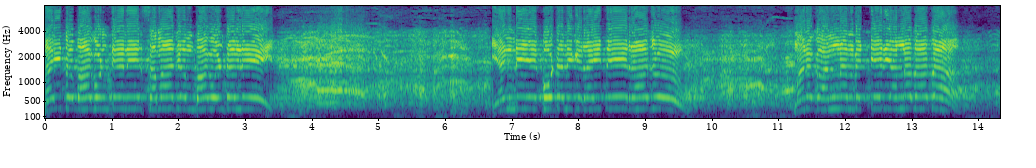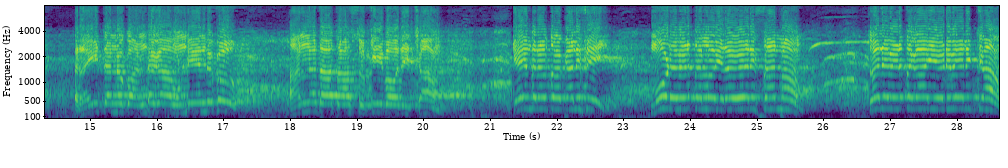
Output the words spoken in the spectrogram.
రైతు బాగుంటేనే సమాజం బాగుంటుంది ఎన్డీఏ కూటమికి రైతే రాజు మనకు అన్నం పెట్టేది అన్నదాత రైతన్నకు అండగా ఉండేందుకు అన్నదాత సుఖీభవ తెచ్చాం కేంద్రంతో కలిసి మూడు విడతల్లో ఇరవై వేలు ఇస్తాన్నాం. తొలి విడతగా ఏడు వేలు ఇచ్చాం.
